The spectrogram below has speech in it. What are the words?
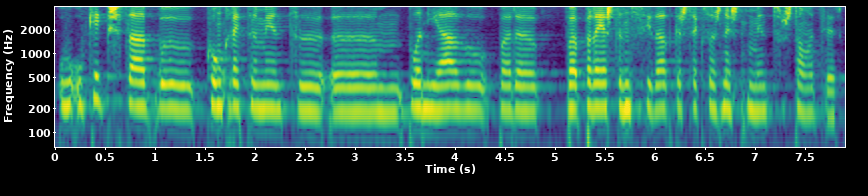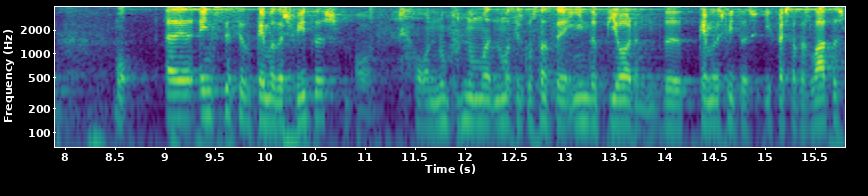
o, o que é que está uh, concretamente uh, planeado para, para esta necessidade que as secções neste momento estão a ter? Bom, a inexistência de queima das fitas, ou numa, numa, circunstância ainda pior de queima das fitas e festa das latas,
